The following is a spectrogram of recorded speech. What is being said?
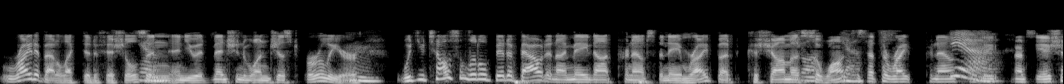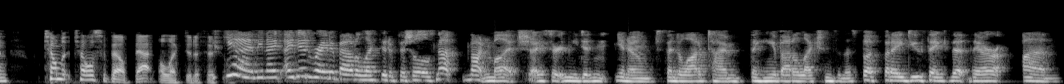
write about elected officials, Yeah. and, and you had mentioned one just earlier. Mhm. Would you tell us a little bit about? And I may not pronounce the name right, but Kashama Sure, Sawant. yeah. Is that the right pronounce- Yeah. pronunciation? Tell me, tell us about that elected official. Yeah, I mean, I, I did write about elected officials, not not much. I certainly didn't, you know, spend a lot of time thinking about elections in this book, but I do think that they're um,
